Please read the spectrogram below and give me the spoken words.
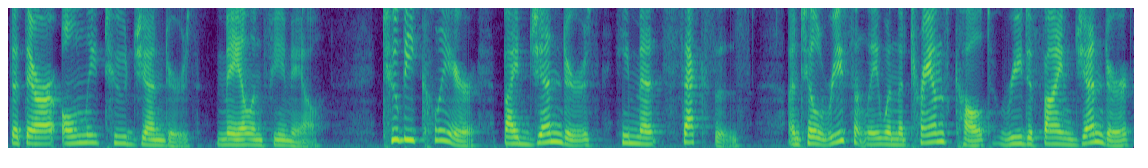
that there are only two genders, male and female. To be clear, by genders he meant sexes. Until recently, when the trans cult redefined gender,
